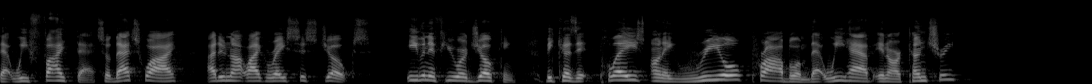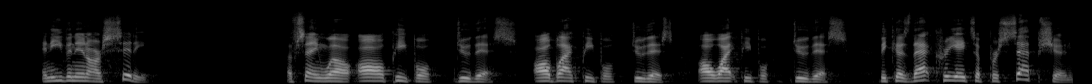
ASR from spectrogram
that we fight that. So that's why I do not like racist jokes, even if you are joking, because it plays on a real problem that we have in our country and even in our city of saying, well, all people do this, all black people do this, all white people do this. Because that creates a perception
